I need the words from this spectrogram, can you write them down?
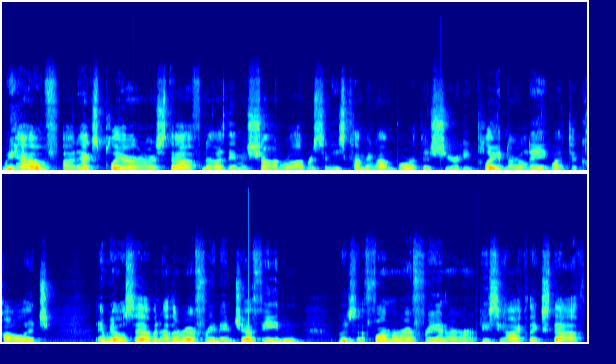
We have an ex player on our staff now. His name is Sean Robertson. He's coming on board this year. He played in our league, went to college. And we also have another referee named Jeff Eden who's a former referee in our BC Hockey League staff.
